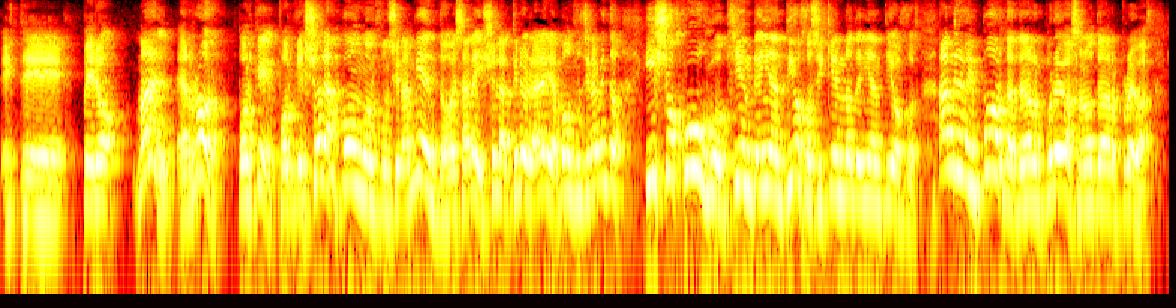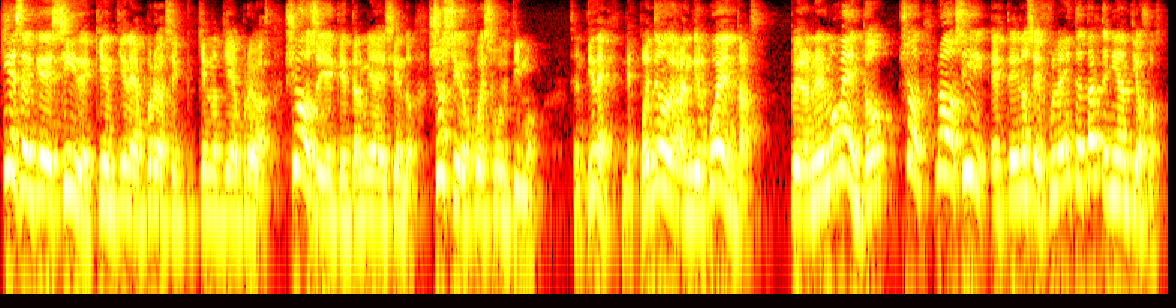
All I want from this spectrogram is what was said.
Este, pero mal, error. ¿Por qué? Porque yo la pongo en funcionamiento, esa ley, yo la creo la ley, la pongo en funcionamiento y yo juzgo quién tenía anteojos y quién no tenía anteojos. A mí no me importa tener pruebas o no tener pruebas. ¿Quién es el que decide quién tiene pruebas y quién no tiene pruebas? Yo soy el que termina diciendo, yo soy el juez último. ¿Se entiende? Después tengo que rendir cuentas. Pero en el momento, yo, no, sí, este, no sé, fulanito de tal tenía anteojos.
